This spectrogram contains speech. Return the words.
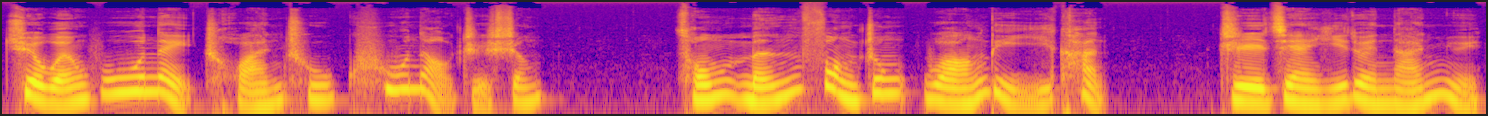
却闻屋内传出哭闹之声。从门缝中往里一看，只见一对男女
